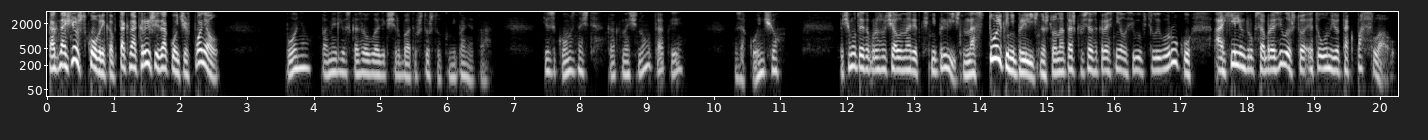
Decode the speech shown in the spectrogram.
Как начнешь с ковриков, так на крыше и закончишь, понял? Понял, помедлив сказал Владик Щербатов. Что ж тут непонятно? Языком, значит, как начну, так и закончу. Почему-то это прозвучало на редкость неприлично. Настолько неприлично, что Наташка вся закраснелась и выпустила его руку, а Хелен вдруг сообразила, что это он ее так послал.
